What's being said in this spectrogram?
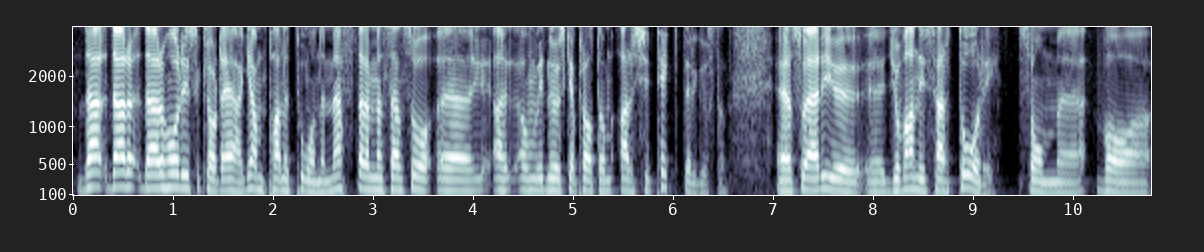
där, där, där har du såklart ägaren, Panettone-mästaren, men sen så, eh, om vi nu ska prata om arkitekter Gusten, eh, så är det ju eh, Giovanni Sartori som eh, var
